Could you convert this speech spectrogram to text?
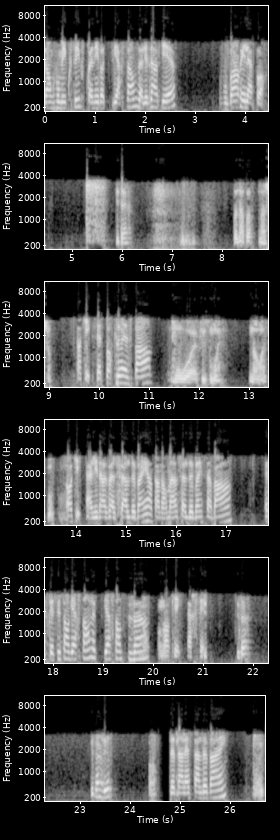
Donc, vous m'écoutez, vous prenez votre petit garçon, vous allez dans la pièce, vous barrez la porte. Va dans la porte, dans. OK. Cette porte-là, elle se barre? Ouais, plus ou moins. Non, elle se bat pas. OK. Allez dans la salle de bain. En temps normal, salle de bain, ça barre. Est-ce que c'est son garçon, le petit garçon de 6 ans? Non, non. OK. Parfait. Éteins. Éteins, vite. Bon. Vous êtes dans la salle de bain? Ouais.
